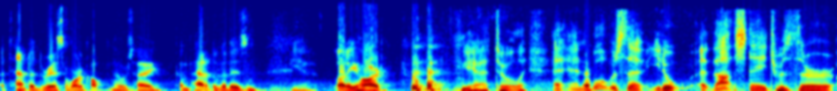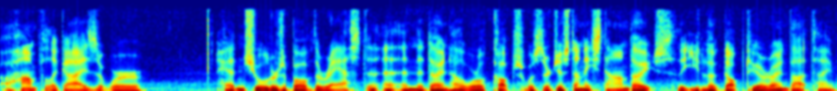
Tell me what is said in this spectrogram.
attempted to race a World Cup knows how competitive it is and yeah, bloody hard. yeah, totally. And, and what was the you know at that stage was there a handful of guys that were head and shoulders above the rest in, in the downhill World Cups? Was there just any standouts that you looked up to around that time?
